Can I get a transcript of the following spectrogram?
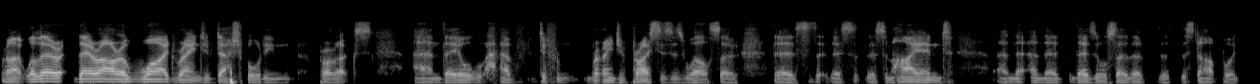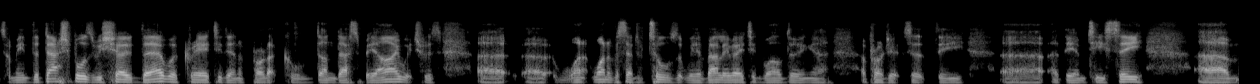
Right, well there, there are a wide range of dashboarding products and they all have different range of prices as well. So there's, there's, there's some high and and there's also the, the, the start points. I mean, the dashboards we showed there were created in a product called Dundas BI, which was uh, uh, one one of a set of tools that we evaluated while doing a, a project at the uh, at the MTC. Um,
